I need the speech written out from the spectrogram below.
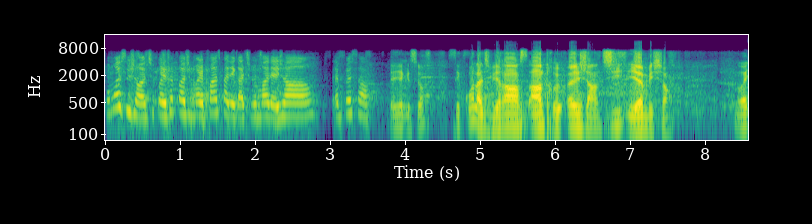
Pour moi, je suis gentil, quand il ne fait pas du mal, il ne pense pas négativement des gens. C'est un peu ça. Dernière question. C'est quoi la différence entre un gentil et un méchant? Oui.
